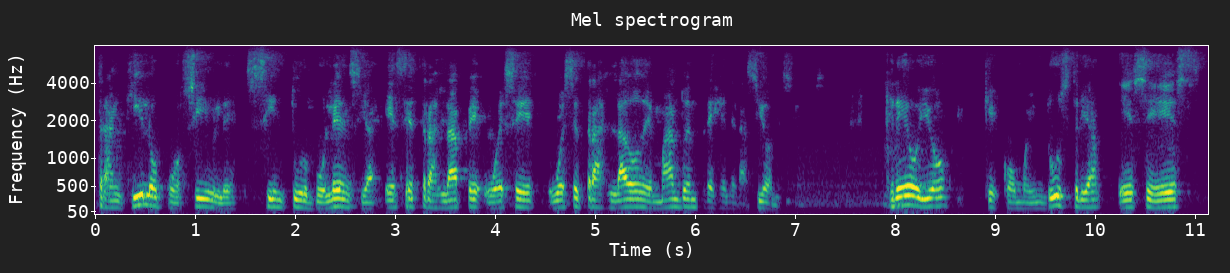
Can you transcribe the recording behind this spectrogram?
tranquilo posible, sin turbulencia, ese traslape o ese, o ese traslado de mando entre generaciones. Creo yo que como industria ese es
